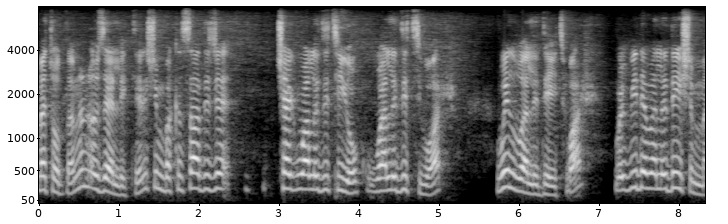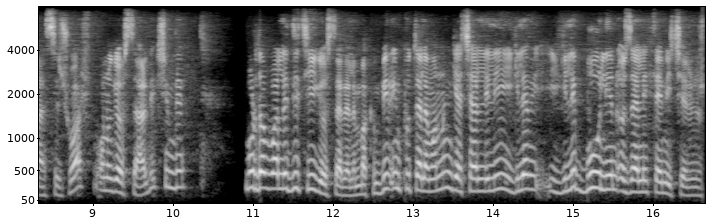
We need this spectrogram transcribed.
metotlarının özellikleri. Şimdi bakın sadece check validity yok. Validity var. Will validate var. Ve bir de validation message var. Onu gösterdik. Şimdi burada validity'yi gösterelim. Bakın bir input elemanının geçerliliği ilgili, ilgili boolean özelliklerini içerir.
